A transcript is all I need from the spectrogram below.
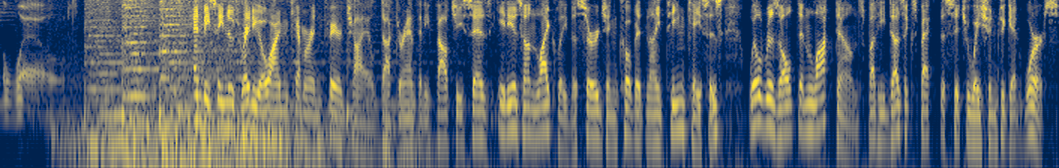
around the world. NBC News Radio, I'm Cameron Fairchild. Dr. Anthony Fauci says it is unlikely the surge in COVID 19 cases will result in lockdowns, but he does expect the situation to get worse.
